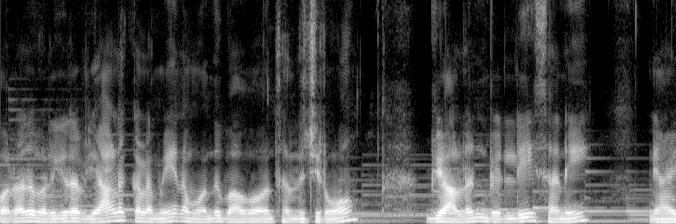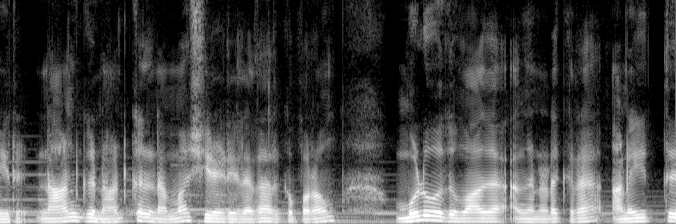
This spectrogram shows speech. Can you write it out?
போகிறாரு வருகிற வியாழக்கிழமையே நம்ம வந்து பாபா வந்து சந்திச்சிருவோம். வியாழன் வெள்ளி சனி ஞாயிறு. நான்கு நாட்கள் நம்ம ஷீரடியில் தான் இருக்க போகிறோம் முழுவதுமாக அங்கே நடக்கிற அனைத்து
